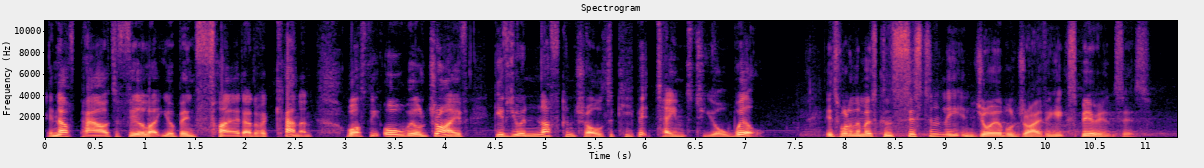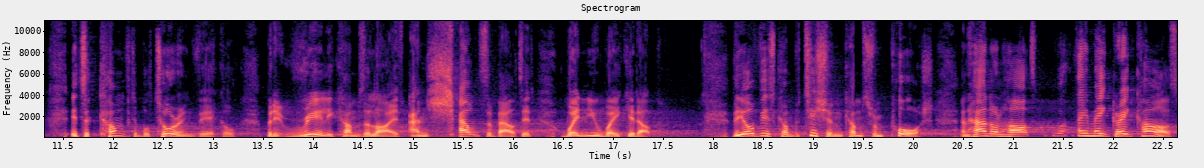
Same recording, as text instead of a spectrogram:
enough power to feel like you're being fired out of a cannon, whilst the all-wheel drive gives you enough control to keep it tamed to your will. It's one of the most consistently enjoyable driving experiences. It's a comfortable touring vehicle, but it really comes alive and shouts about it when you wake it up. The obvious competition comes from Porsche, and hand on heart, well, they make great cars,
